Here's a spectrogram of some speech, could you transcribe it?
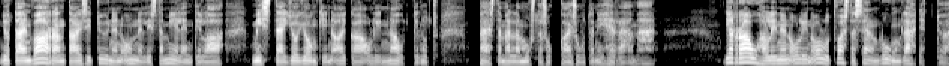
jotta en vaarantaisi tyynen onnellista mielentilaa, mistä jo jonkin aikaa olin nauttinut, päästämällä mustasukkaisuuteni heräämään. Ja rauhallinen olin ollut vasta sään luun lähdettyä.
